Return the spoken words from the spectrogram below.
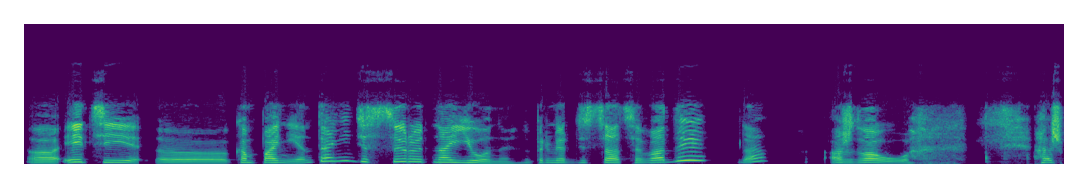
а, эти э, компоненты, они диссоциируют на ионы. Например, диссоциация воды, да, H2O, H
